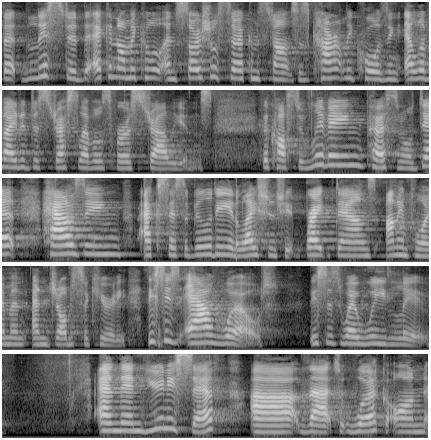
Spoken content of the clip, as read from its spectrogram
that listed the economical and social circumstances currently causing elevated distress levels for Australians. The cost of living, personal debt, housing, accessibility and relationship breakdowns, unemployment, and job security. This is our world. This is where we live. And then UNICEF, uh, that work on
